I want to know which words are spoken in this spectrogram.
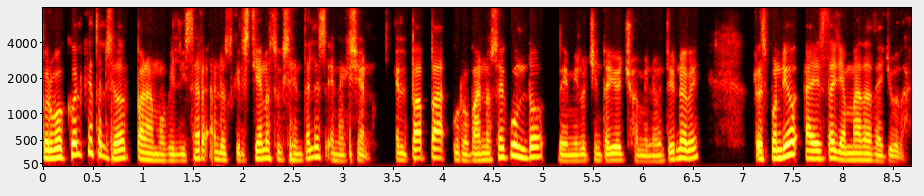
provocó el catalizador para movilizar a los cristianos occidentales en acción. El Papa Urbano II, de 1088 a 1099, respondió a esta llamada de ayuda,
